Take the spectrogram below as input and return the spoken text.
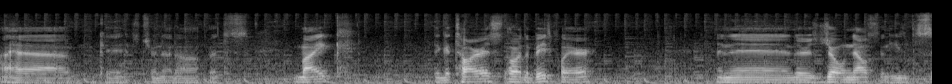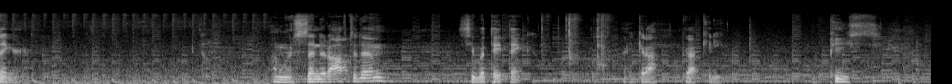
I have, okay, let's turn that off. It's Mike, the guitarist, or the bass player. And then there's Joe Nelson, he's the singer. I'm gonna send it off to them, see what they think. All right, get off, get off kitty. Peace.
